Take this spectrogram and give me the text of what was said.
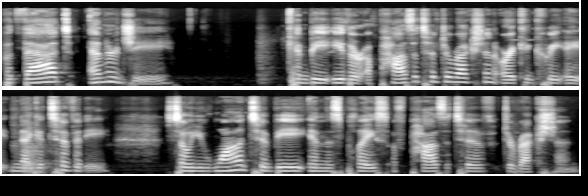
But that energy can be either a positive direction or it can create negativity. So you want to be in this place of positive direction.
